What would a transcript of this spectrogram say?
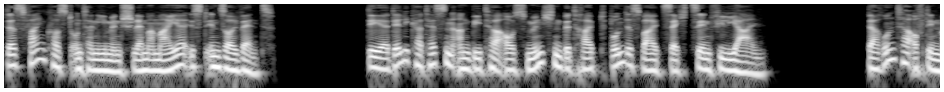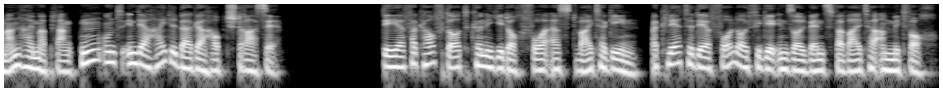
Das Feinkostunternehmen Schlemmermeier ist insolvent. Der Delikatessenanbieter aus München betreibt bundesweit 16 Filialen. Darunter auf den Mannheimer Planken und in der Heidelberger Hauptstraße. Der Verkauf dort könne jedoch vorerst weitergehen, erklärte der vorläufige Insolvenzverwalter am Mittwoch.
